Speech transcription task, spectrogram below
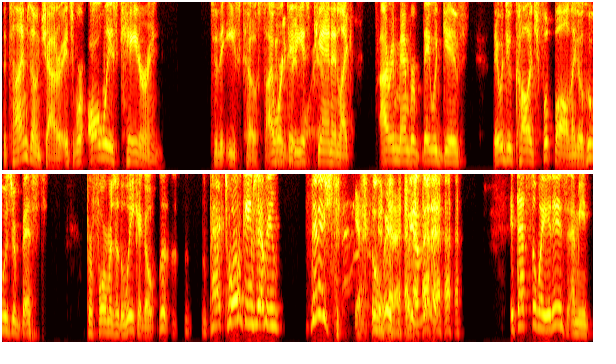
the time zone chatter. It's we're always catering to the East Coast. I worked at E agree more, ESPN and like I remember they would give they would do college football and they go, who was your best performers of the week? I go, "Well, the Pac-12 games haven't even finished. Yeah. So wait, wait a minute. It, that's the way it is. I mean,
